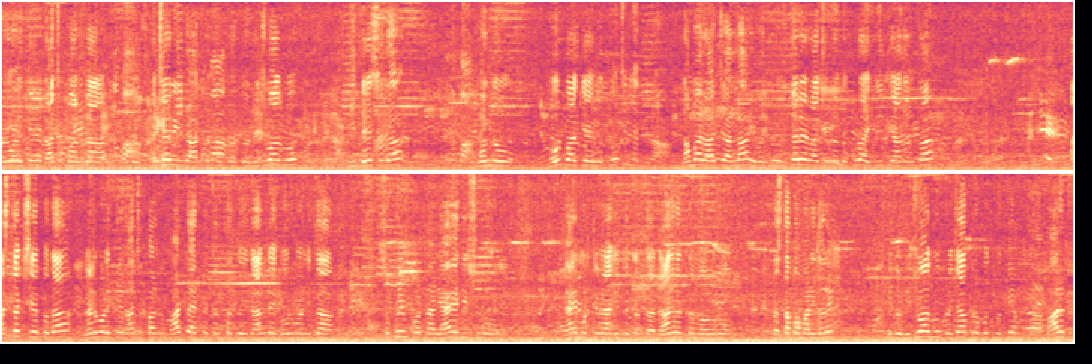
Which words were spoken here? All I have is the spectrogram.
ನಡವಳಿಕೆ ರಾಜ್ಯಪಾಲರ ಕಚೇರಿಯಿಂದ ಆಗ್ತಕ್ಕಂಥದ್ದು ನಿಜವಾಗ್ಲೂ ಈ ದೇಶದ ಒಂದು ದೌರ್ಭಾಗ್ಯ ಇವತ್ತು. ನಮ್ಮ ರಾಜ್ಯ ಅಲ್ಲ, ಇವತ್ತು ಇತರೆ ರಾಜ್ಯಗಳಲ್ಲೂ ಕೂಡ ಈ ರೀತಿಯಾದಂಥ ಹಸ್ತಕ್ಷೇಪದ ನಡವಳಿಕೆ ರಾಜ್ಯಪಾಲರು ಮಾಡ್ತಾ ಇರ್ತಕ್ಕಂಥದ್ದು ಈಗಾಗಲೇ ಗೌರವಾನ್ವಿತ ಸುಪ್ರೀಂ ಕೋರ್ಟ್ನ ನ್ಯಾಯಾಧೀಶರು, ನ್ಯಾಯಮೂರ್ತಿಗಳಾಗಿರ್ತಕ್ಕಂಥ ನಾಗರತ್ನಮ್ಮ ಅವರು ಪ್ರಸ್ತಾಪ ಮಾಡಿದ್ದಾರೆ. ಇದು ನಿಜವಾಗ್ಲೂ ಪ್ರಜಾಪ್ರಭುತ್ವಕ್ಕೆ ಮಾರಕ.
